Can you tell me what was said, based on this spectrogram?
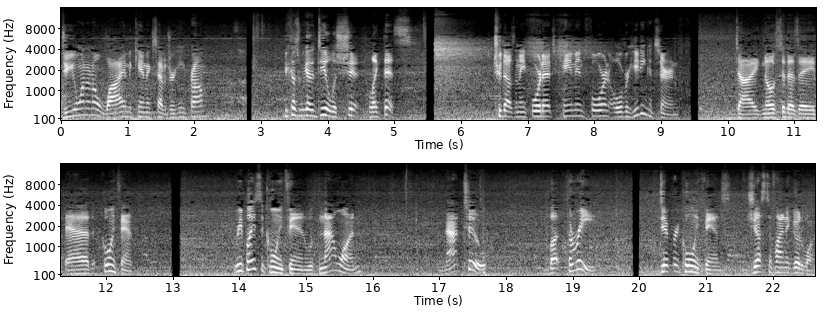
Do you want to know why mechanics have a drinking problem? Because we got to deal with shit like this. 2008 Ford Edge came in for an overheating concern. Diagnosed it as a bad cooling fan. Replace the cooling fan with not one, not two, but three different cooling fans just to find a good one.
